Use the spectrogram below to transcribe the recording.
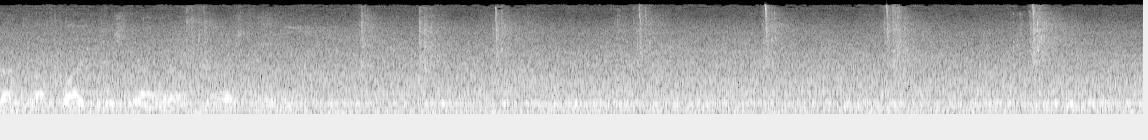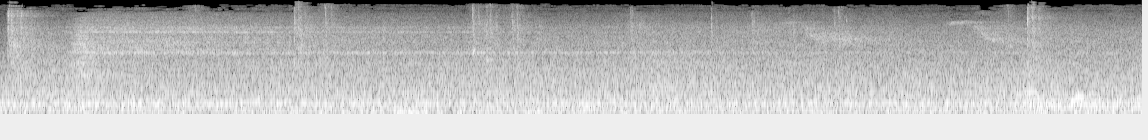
Doesn't look like he's going real uh, fast either. Trying to get him to go.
